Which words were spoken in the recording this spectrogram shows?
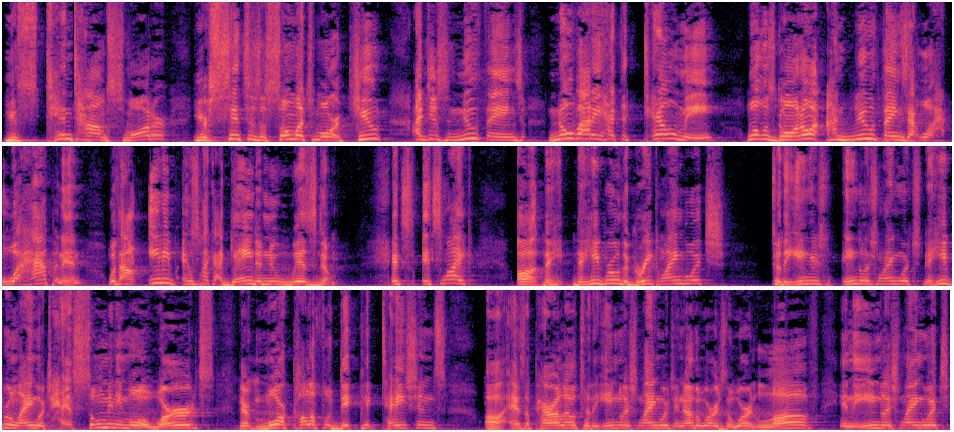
you're 10 times smarter. Your senses are so much more acute. I just knew things. Nobody had to tell me what was going on. I knew things that were, were happening without any, it was like I gained a new wisdom. It's, it's like uh, the, the Hebrew, the Greek language to the English, English language. The Hebrew language has so many more words. There are more colorful depictions uh, as a parallel to the English language. In other words, the word love in the English language,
